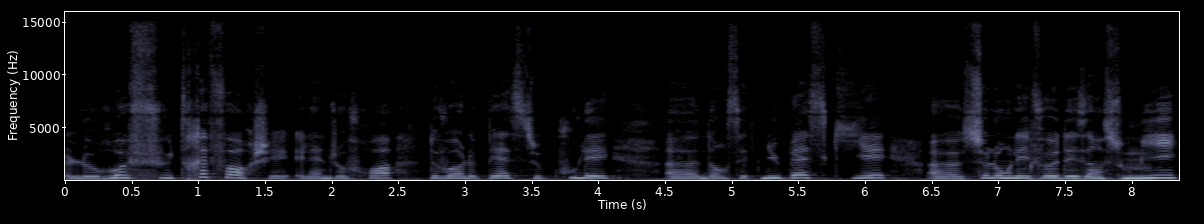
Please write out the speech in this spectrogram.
le refus très fort chez Hélène Geoffroy de voir le PS se couler dans cette NUPES qui est, selon les vœux des insoumis,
